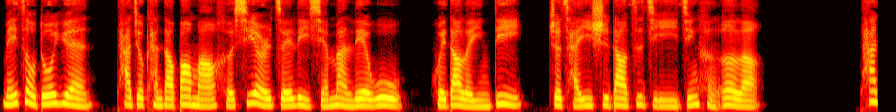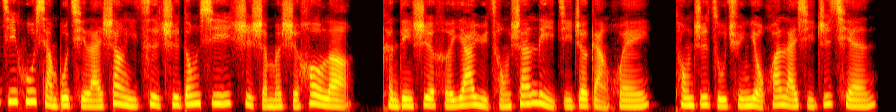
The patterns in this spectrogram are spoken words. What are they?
没走多远，他就看到豹毛和希儿嘴里衔满猎物，回到了营地。这才意识到自己已经很饿了。他几乎想不起来上一次吃东西是什么时候了，肯定是和鸭羽从山里急着赶回，通知族群有欢来袭之前。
